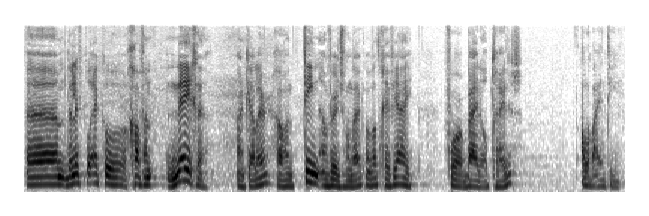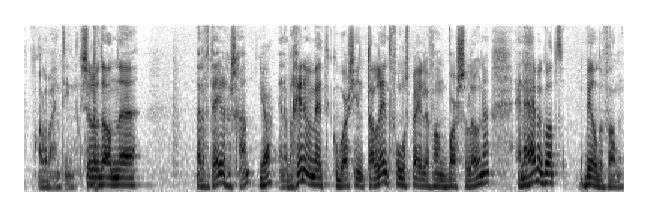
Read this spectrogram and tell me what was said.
Ehm, de Liverpool Echo gaf een 9 aan Keller, gaf een 10 aan Virgil van Dijk. Maar wat geef jij voor beide optredens? Allebei een tien. Allebei een 10. Zullen we dan eh, naar de verdedigers gaan? Ja. En dan beginnen we met Koubarsi, een talentvolle speler van Barcelona. En daar heb ik wat beelden van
